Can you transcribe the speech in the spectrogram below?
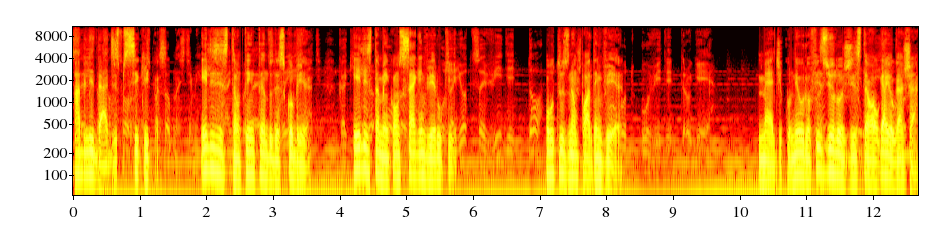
habilidades psíquicas. Eles estão tentando descobrir. Eles também conseguem ver o que outros não podem ver. Médico neurofisiologista Olga Yogaja.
